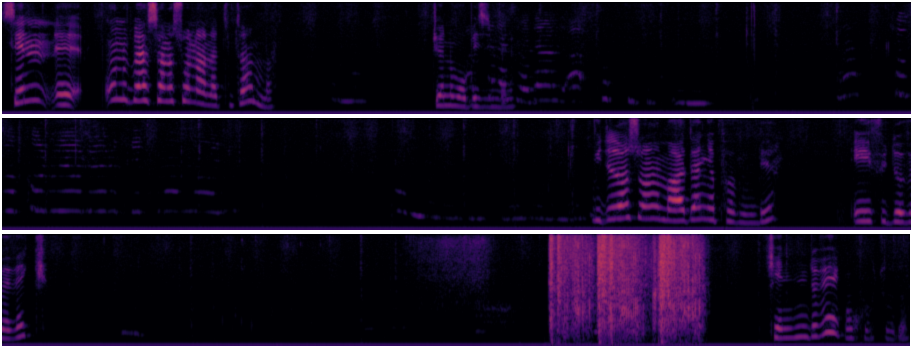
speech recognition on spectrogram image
Senin e, onu ben sana sonra anlatayım tamam mı? Canım o bezim benim. Arkadaşlar, aa, çok küçük. Hmm. Ha, Çabuk koruyoruz. Gitmem lazım. Videodan sonra maden yapalım bir. Elif'i döverek. Kendini döverek mi kurtuldun?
